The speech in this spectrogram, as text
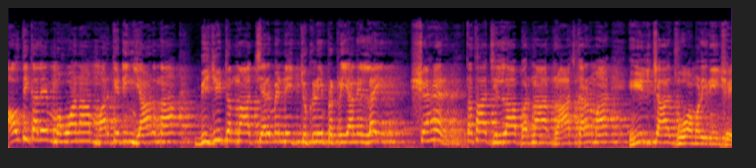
આવતીકાલે મહુવાના માર્કેટિંગ યાર્ડના બીજી ટર્મના ચેરમેનની ચૂંટણી પ્રક્રિયાને લઈ શહેર તથા જિલ્લાભરના રાજકારણમાં હિલચાલ જોવા મળી રહી છે.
